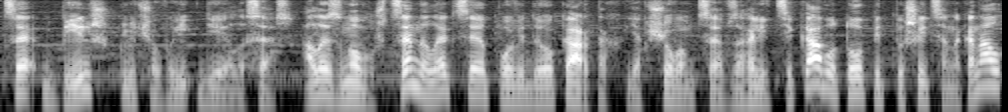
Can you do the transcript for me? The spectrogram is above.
це більш ключовий DLSS. Але знову ж це не лекція по відеокартах. Якщо вам це взагалі цікаво, то підпишіться на канал.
